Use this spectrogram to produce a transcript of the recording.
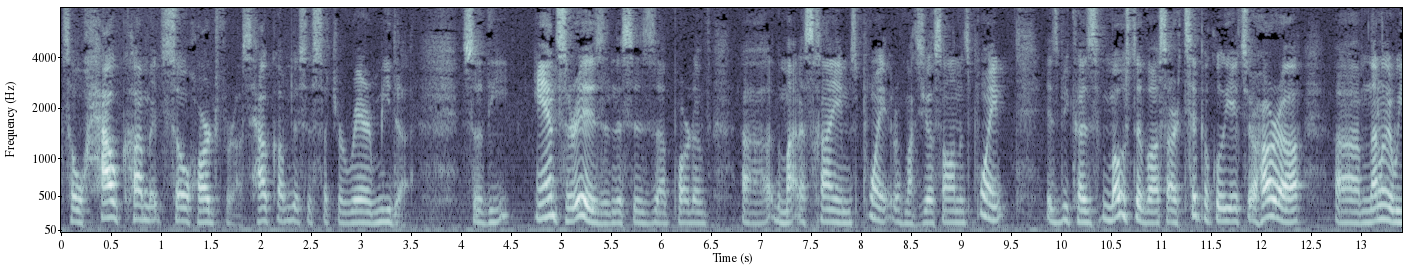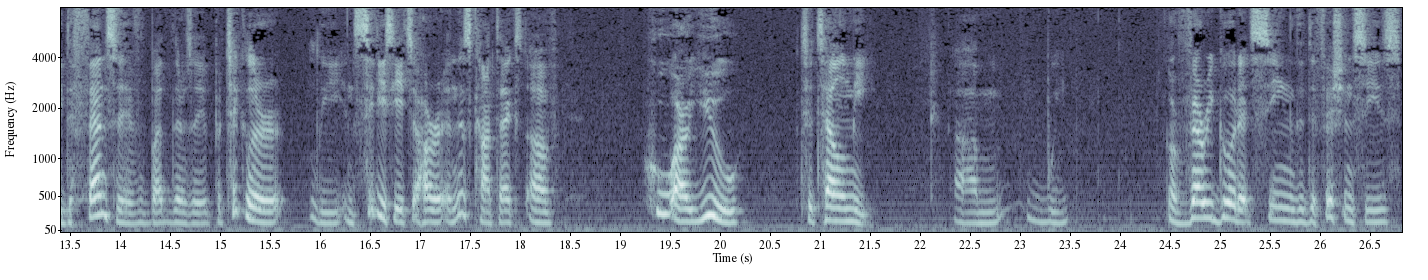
So how come it's so hard for us? How come this is such a rare midah? So the answer is, and this is part of uh, the Matnas Chaim's point, or Matisyahu Salomon's point, is because most of us are typical Yetzer Hara. Um, not only are we defensive, but there's a particularly insidious Yetzer Hara in this context of who are you to tell me? Um, we are very good at seeing the deficiencies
